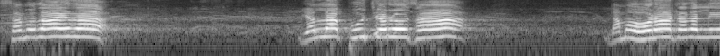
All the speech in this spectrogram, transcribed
ಸಮುದಾಯದ ಎಲ್ಲ ಪೂಜ್ಯರು ಸಹ ನಮ್ಮ ಹೋರಾಟದಲ್ಲಿ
